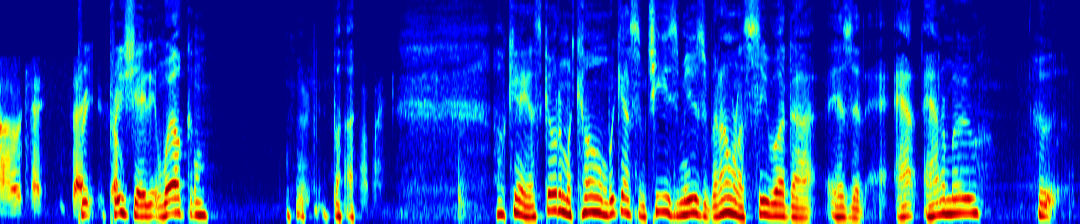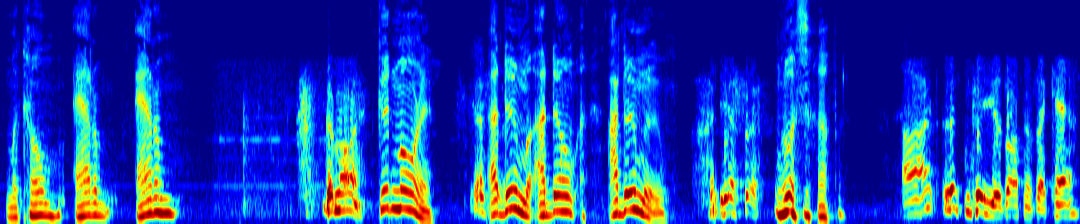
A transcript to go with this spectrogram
okay. Pre- appreciate it. Welcome. Okay. Bye. Bye-bye. Okay, let's go to McComb. We got some cheesy music, but I want to see what uh, is it? Adamu, who McComb? Adam? Adam? Good morning. Good morning. Yes, I do. I do. I do move. Yes, sir. What's up? I listen to you as often as I can.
